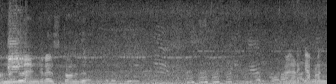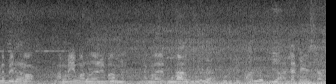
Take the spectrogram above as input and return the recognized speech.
അമ്മയ്ക്ക് ഭയങ്കര ഇഷ്ടമാണിത് ഇടയ്ക്ക് എപ്പോഴെങ്കിലും വരുമ്പോൾ അമ്മയും വന്നു കഴിയുമ്പോൾ അമ്മ ഞങ്ങളെ മൂന്നാളും കൂടി കുടിക്കണം കുടിക്കും നല്ല ടേസ്റ്റാണ്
